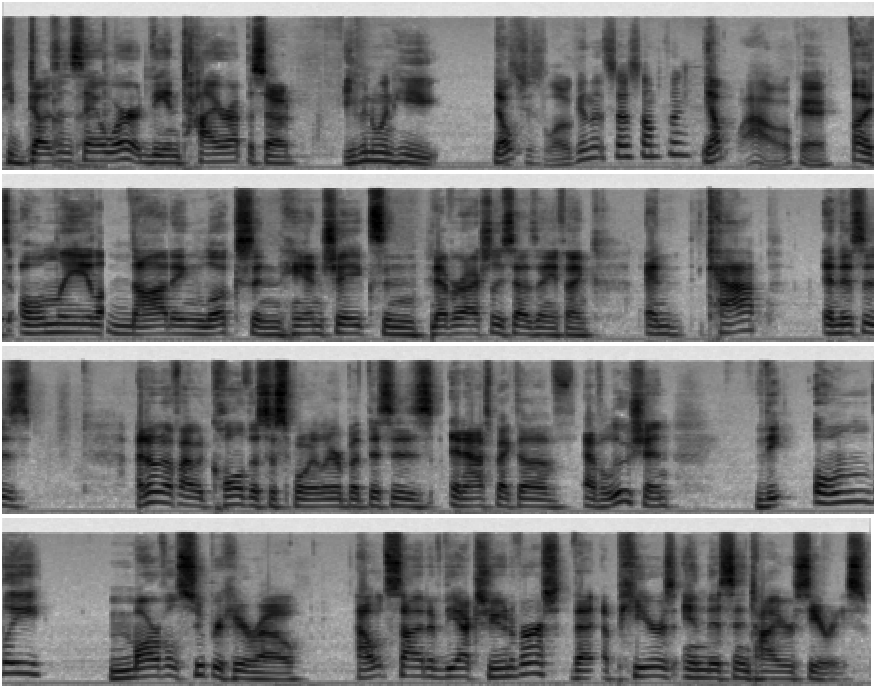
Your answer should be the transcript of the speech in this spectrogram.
He doesn't say a word the entire episode. Even when he. Nope. It's just Logan that says something. Yep. Wow. Okay. Oh, It's only like, nodding looks and handshakes and never actually says anything. And Cap, and this is, I don't know if I would call this a spoiler, but this is an aspect of evolution. The only Marvel superhero outside of the X universe that appears in this entire series.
